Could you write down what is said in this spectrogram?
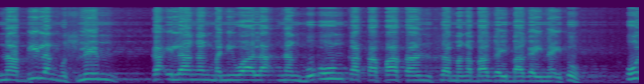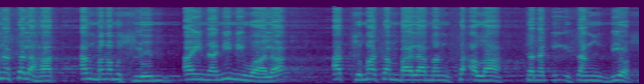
na bilang Muslim, kailangang maniwala ng buong katapatan sa mga bagay-bagay na ito. Una sa lahat, ang mga Muslim ay naniniwala at sumasamba lamang sa Allah sa nag-iisang Diyos.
